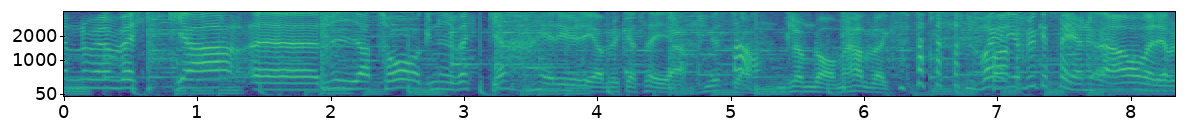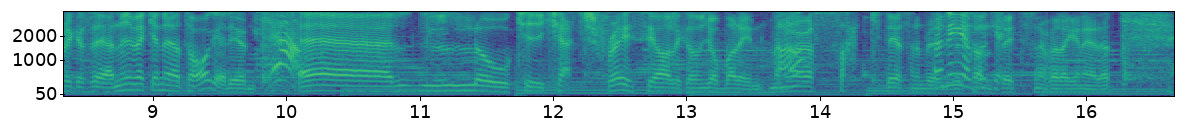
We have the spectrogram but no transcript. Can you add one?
Ännu en vecka, eh, nya tag, ny vecka är det ju det jag brukar säga. Just ja, glömde av mig halvvägs. Vad är det jag brukar säga nu? Ja, vad är det jag brukar säga? Ny vecka, nya tag är det ju. Ja. Eh, low key catchphrase jag liksom jobbar in. Men nu Ja. har jag sagt det så nu blir det lite töntigt så nu får jag lägga ner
